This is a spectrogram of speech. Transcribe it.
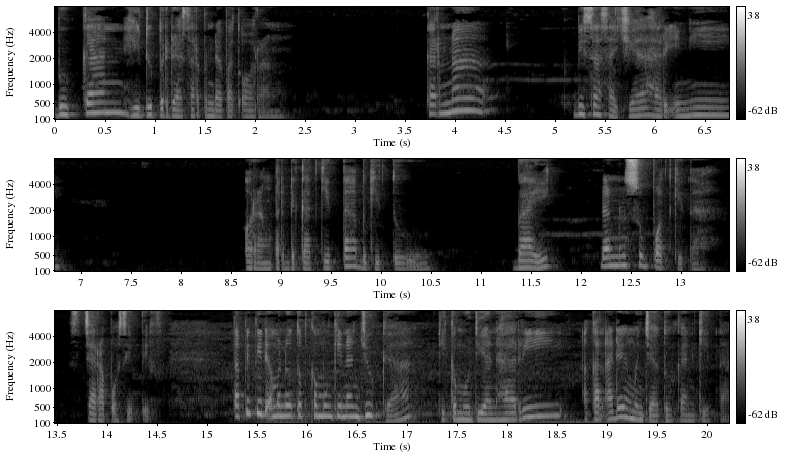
bukan hidup berdasar pendapat orang. Karena bisa saja hari ini orang terdekat kita begitu baik dan mensupport kita secara positif tapi tidak menutup kemungkinan juga di kemudian hari akan ada yang menjatuhkan kita.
